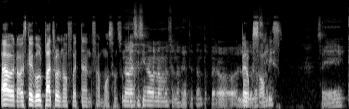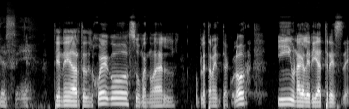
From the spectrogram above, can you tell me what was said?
Ah, bueno, es que Gold Patrol no fue tan famoso en su No, tiempo. ese sí no, no me suena, fíjate tanto, pero... Pero pues, zombies. Sí, que sí. Tiene arte del juego, su manual completamente a color y una galería 3D.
